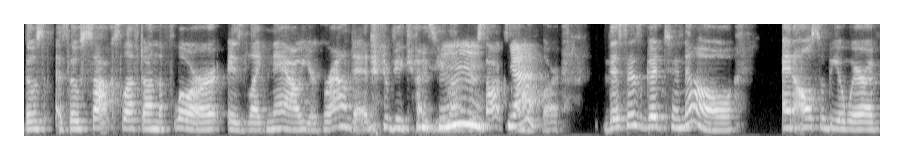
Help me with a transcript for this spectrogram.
those those socks left on the floor is like now you're grounded because mm-hmm. you left your mm-hmm. socks yeah. on the floor this is good to know and also be aware of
